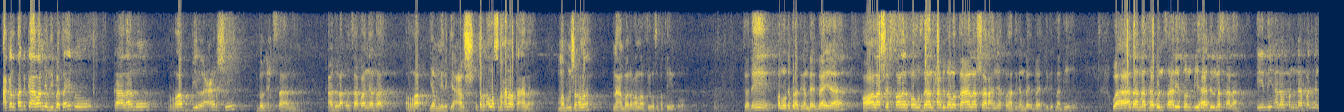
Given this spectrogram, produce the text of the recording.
akan tetapi kalam yang dibaca itu kalamu Rabbil Arsy Dzul Ihsan. Adalah ucapannya apa? Rabb yang memiliki arsy. Ucapan Allah Subhanahu wa taala. Mafhum insyaallah? Na'am barakallahu fiikum seperti itu. Jadi perlu diperhatikan baik-baik ya. Qala Syekh Shalal Fauzan hafizallahu taala syarahnya perhatikan baik-baik dikit lagi. Wa hadza madhhabun salisun fi hadhil mas'alah. Ini adalah pendapat yang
